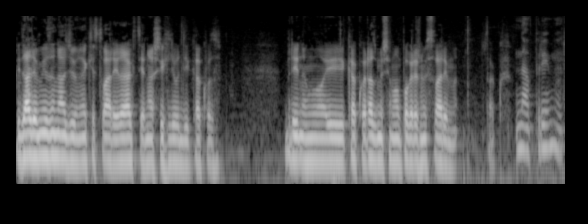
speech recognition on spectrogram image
i dalje mi iznenađuju neke stvari, reakcije naših ljudi, kako brinemo i kako razmišljamo o pogrešnim stvarima. Tako. Na primjer?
